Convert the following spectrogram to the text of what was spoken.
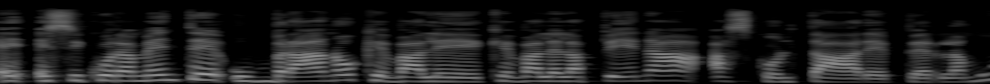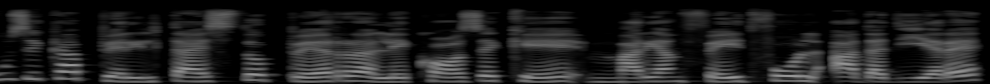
è- è sicuramente un brano che vale, che vale la pena ascoltare per la musica, per il testo, per le cose che Marianne Faithful ha da dire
